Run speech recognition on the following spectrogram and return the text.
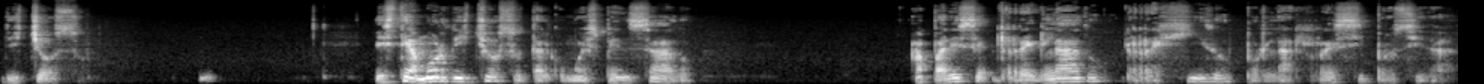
dichoso. Este amor dichoso, tal como es pensado, aparece reglado, regido por la reciprocidad.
